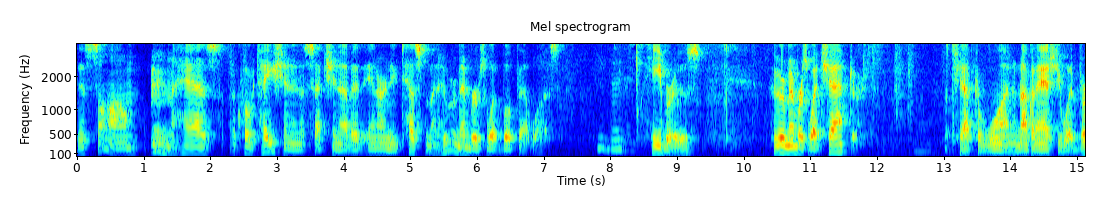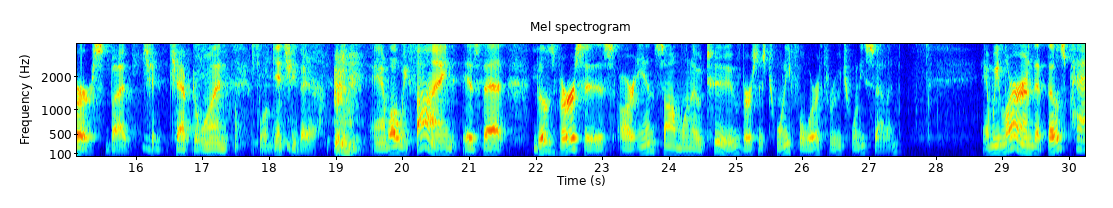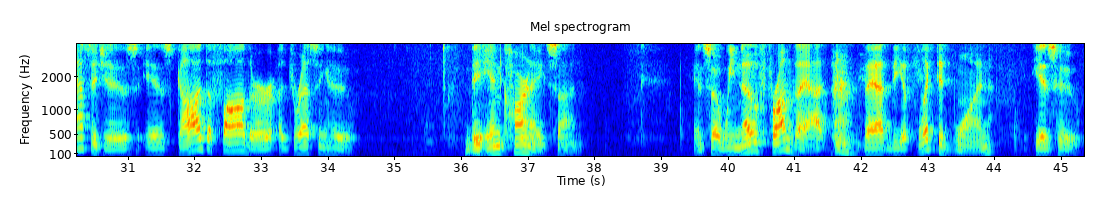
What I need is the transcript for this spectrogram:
this psalm has a quotation and a section of it in our New Testament. Who remembers what book that was? Hebrews. Hebrews. Who remembers what chapter? Chapter 1. I'm not going to ask you what verse, but ch- chapter 1 will get you there. and what we find is that those verses are in Psalm 102, verses 24 through 27. And we learn that those passages is God the Father addressing who? The incarnate Son. And so we know from that that the afflicted one is who?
